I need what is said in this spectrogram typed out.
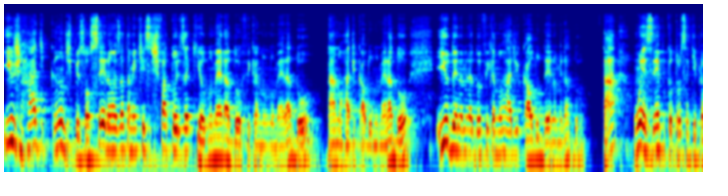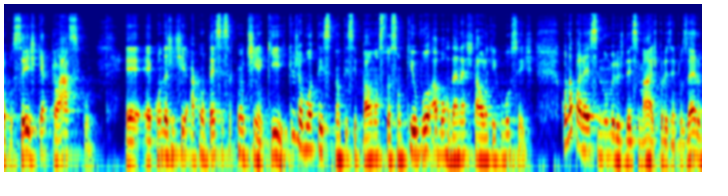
e os radicandos, pessoal, serão exatamente esses fatores aqui. O numerador fica no numerador, tá? no radical do numerador, e o denominador fica no radical do denominador. Tá? Um exemplo que eu trouxe aqui para vocês, que é clássico, é, é, quando a gente acontece essa continha aqui, que eu já vou antecipar uma situação que eu vou abordar nesta aula aqui com vocês. Quando aparecem números decimais, por exemplo, 0,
